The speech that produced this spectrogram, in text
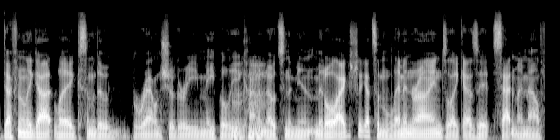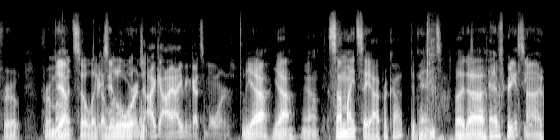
Definitely got like some of the brown sugary mapley mm-hmm. kind of notes in the middle. I actually got some lemon rind like as it sat in my mouth for for a moment. Yep. So like a little orange. I, I even got some orange. Yeah, yeah, yeah. Some might say apricot, depends. But uh, every time,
